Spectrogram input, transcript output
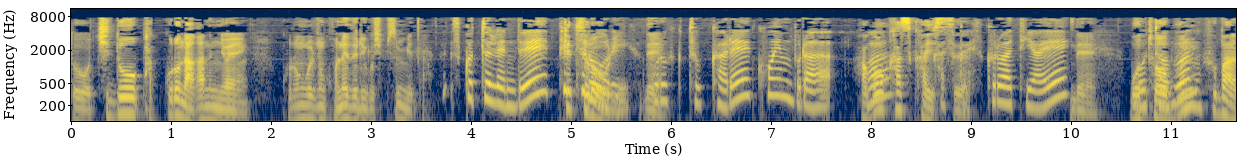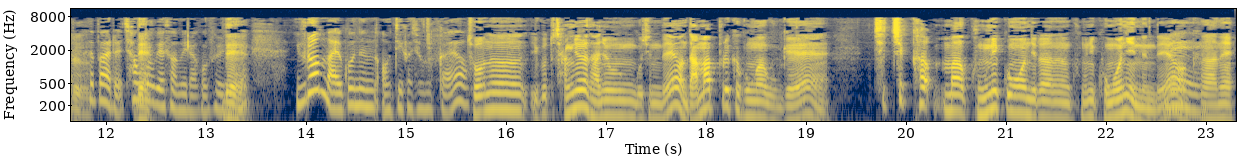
또 지도 밖으로 나가는 여행 그런 걸 좀 권해드리고 싶습니다. 스코틀랜드의 피틀로크리, 네. 포르투갈의 코임브라 하고 카스카이스, 카스카이스 크로아티아의 네. 모토분 흐바르, 흐바르 천국의 네. 섬이라고 불리는 네. 유럽 말고는 어디가 좋을까요? 저는 이것도 작년에 다녀온 곳인데요. 남아프리카 공화국에 치치카마 국립공원이라는 국립공원이 있는데요. 네. 그 안에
